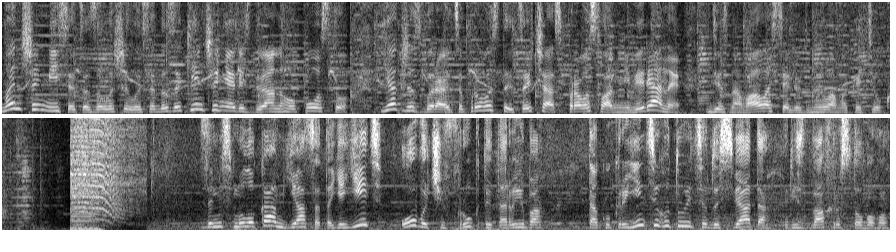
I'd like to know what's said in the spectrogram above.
Менше місяця залишилося до закінчення різдвяного посту. Як же збираються провести цей час православні віряни? Дізнавалася Людмила Микитюк. Замість молока, м'яса та яєць овочі, фрукти та риба. Так українці готуються до свята Різдва Христового.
